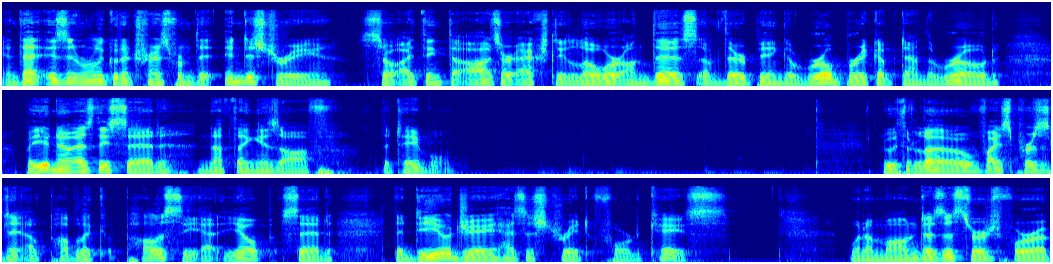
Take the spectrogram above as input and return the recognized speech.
And that isn't really going to transform the industry, so I think the odds are actually lower on this of there being a real breakup down the road. But you know, as they said, nothing is off the table. Luther Lowe, Vice President of Public Policy at Yelp, said the DOJ has a straightforward case. When a mom does a search for a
